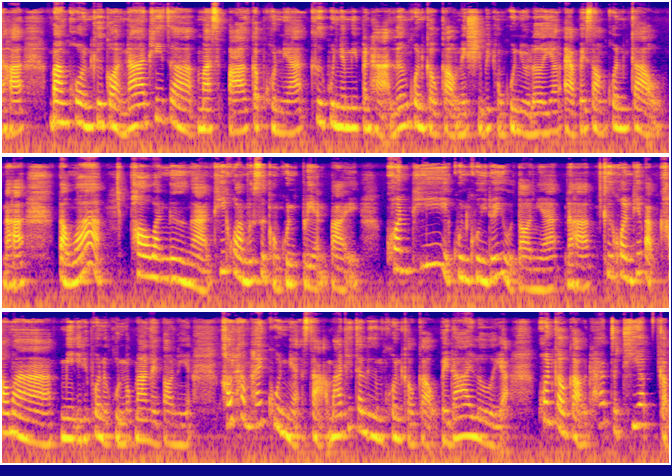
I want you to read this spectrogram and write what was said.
นะคะ บางคนคือก่อนหน้าที่จะมาสปาร์กับคนนี้คือคุณยังมีปัญหาเรื่องคนเก่าๆในชีวิตของคุณอยู่เลย ยังแอบไปสองคนเก่านะคะ แต่ว่าพอวันหนึ่งอะที่ความรู้สึกของคุณเปลี่ยนไป คนที่คุณคุยด้วยอยู่ตอนนี้นะคะ คือคนที่แบบเข้ามามีอิทธิพลกับคุณมากๆในตอนนี้ เขาทำให้คุณเนี่ยสามารถที่จะลืมคนเก่าๆไปได้เลยอะ่ะ คนเก่าๆแทบจะเทียบกับ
